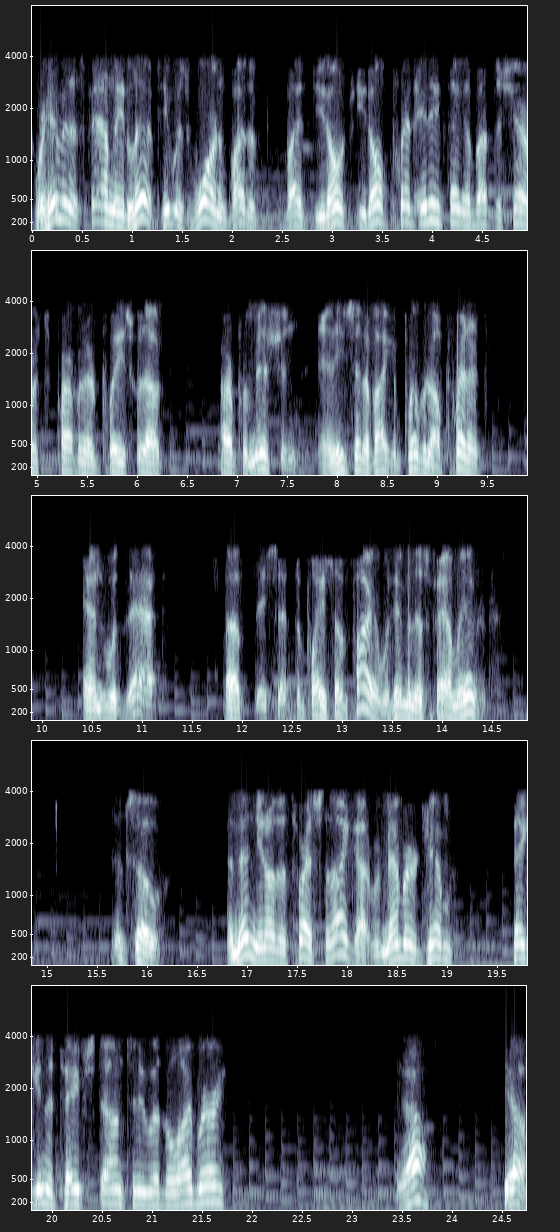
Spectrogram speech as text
Where him and his family lived. He was warned by the by you don't you don't print anything about the sheriff's department or police without our permission. And he said if I can prove it, I'll print it. And with that, uh, they set the place on fire with him and his family in it. And so, and then you know the threats that I got. Remember Jim taking the tapes down to uh, the library? Yeah. Yeah.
